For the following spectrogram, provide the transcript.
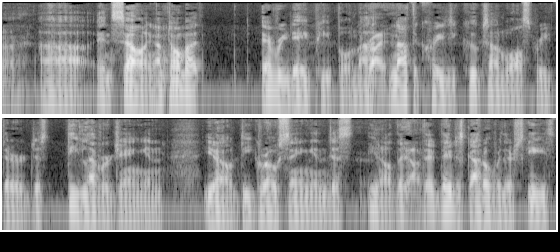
uh-huh. uh, and selling. I'm talking about everyday people, not right. not the crazy kooks on Wall Street that are just deleveraging and you know degrossing and just you know yeah. they just got over their skis.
